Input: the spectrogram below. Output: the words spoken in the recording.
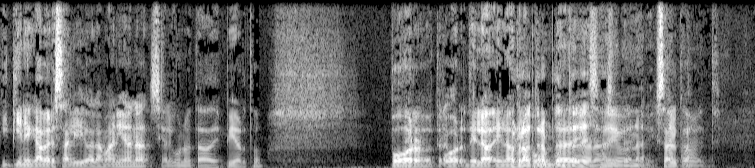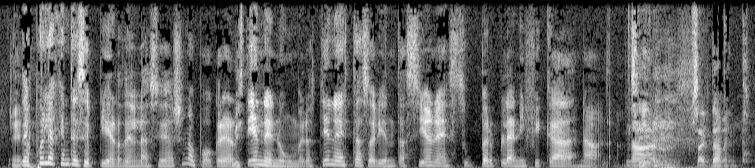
Y tiene que haber salido a la mañana, si alguno estaba despierto, por, por en la, otra, punta, de, esa diagonal. Exactamente. Eh. Después la gente se pierde en la ciudad, yo no puedo creer. Tiene números, tiene estas orientaciones súper planificadas. No, no. No, exactamente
